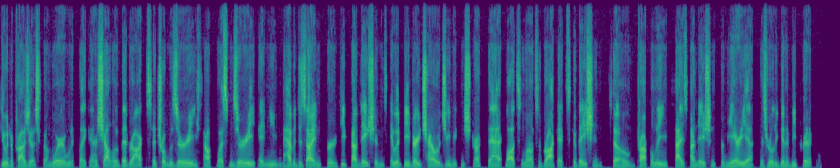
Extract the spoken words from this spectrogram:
doing a project somewhere with like a shallow bedrock, central Missouri, southwest Missouri, and you have a design for deep foundations, it would be very challenging to construct that lots and lots of rock excavation. So properly sized foundation for the area is really going to be critical.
